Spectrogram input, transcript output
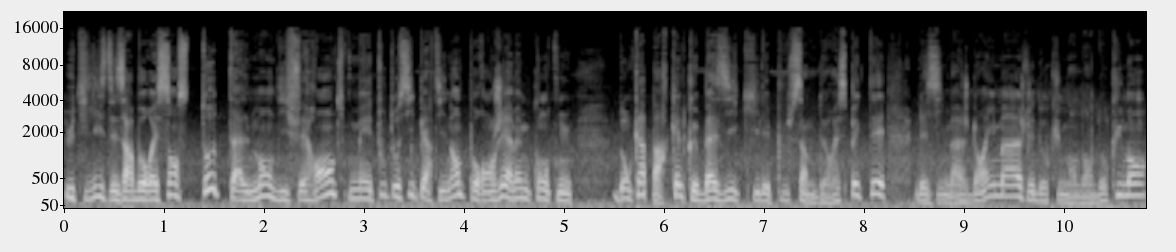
utilisent des arborescences totalement différentes, mais tout aussi pertinentes pour ranger un même contenu. Donc à part quelques basiques qu'il est plus simple de respecter, les images dans images, les documents dans documents,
